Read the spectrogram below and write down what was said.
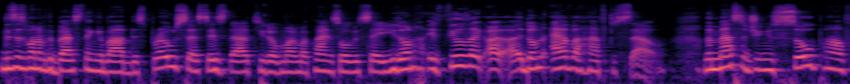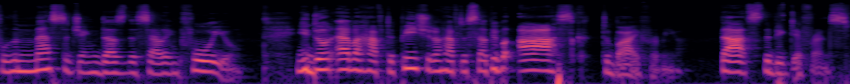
This is one of the best thing about this process is that you know one of my clients always say you don't. It feels like I, I don't ever have to sell. The messaging is so powerful. The messaging does the selling for you. You don't ever have to pitch, you don't have to sell. People ask to buy from you. That's the big difference.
